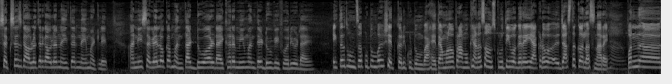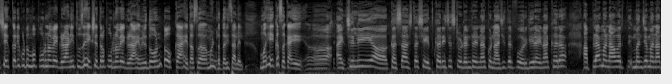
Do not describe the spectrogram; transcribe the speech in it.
सक्सेस गावलं तर गावलं नाही तर नाही म्हटले. आणि सगळे लोक म्हणतात डू ऑर डाय खरं मी म्हणते डू बिफोर यू डाय एकतर तुमचं कुटुंब शेतकरी कुटुंब आहे त्यामुळं प्रामुख्यानं संस्कृती वगैरे याकडं जास्त कल असणार आहे. पण अं, शेतकरी कुटुंब पूर्ण वेगळं आणि तुझं हे क्षेत्र पूर्ण वेगळं आहे म्हणजे दोन टोक आहेत असं म्हटलं तरी चालेल. मग हे कसं काय अं, ॲक्च्युली कसं असतं शेतकरीचे स्टुडंट राहिना कुणाची तर पोरगी राहिना खरं आपल्या मनावरती म्हणजे मनात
